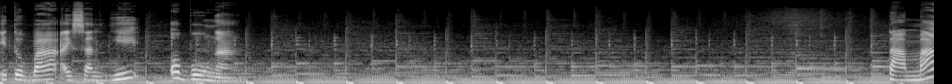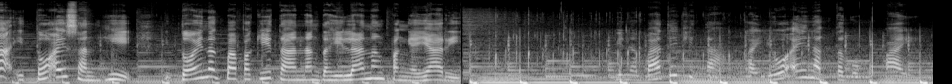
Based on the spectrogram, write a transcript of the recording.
Ito ba ay sanhi o bunga? Tama, ito ay sanhi. Ito ay nagpapakita ng dahilan ng pangyayari. Binabati kita, kayo ay nagtagumpay.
